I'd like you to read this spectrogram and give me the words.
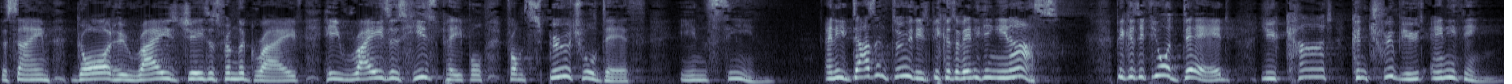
The same God who raised Jesus from the grave, He raises His people from spiritual death in sin. And He doesn't do this because of anything in us. Because if you're dead, you can't contribute anything.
